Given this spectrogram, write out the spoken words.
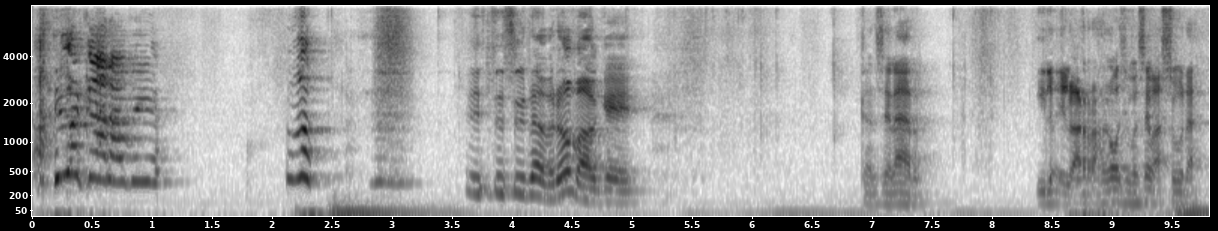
¡Ay, la cara mía! ¿Esto es una broma o qué? Cancelar Y lo, y lo arroja como si fuese basura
